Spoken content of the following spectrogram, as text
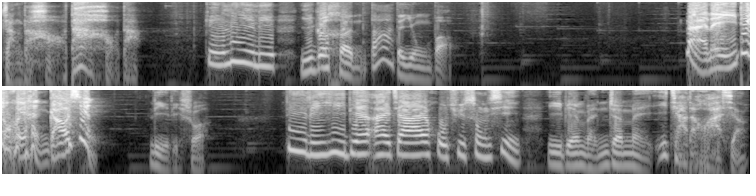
长得好大好大，给丽丽一个很大的拥抱。奶奶一定会很高兴，丽丽说。丽丽一边挨家挨户去送信，一边闻着每一家的花香。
